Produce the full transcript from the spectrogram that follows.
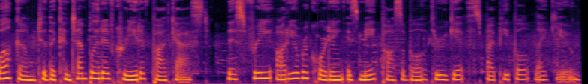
Welcome to the Contemplative Creative Podcast. This free audio recording is made possible through gifts by people like you.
